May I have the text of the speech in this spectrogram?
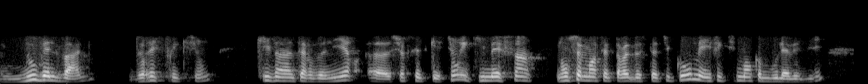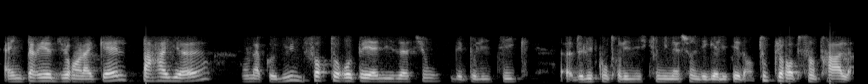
une nouvelle vague de restrictions qui va intervenir sur cette question et qui met fin non seulement à cette période de statu quo, mais effectivement, comme vous l'avez dit, à une période durant laquelle, par ailleurs, on a connu une forte européanisation des politiques euh, de lutte contre les discriminations et l'égalité dans toute l'Europe centrale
